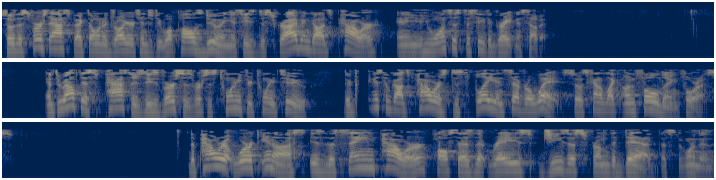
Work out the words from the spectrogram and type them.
So, this first aspect I want to draw your attention to. What Paul's doing is he's describing God's power, and he, wants us to see the greatness of it. And throughout this passage, these verses, verses 20 through 22, the greatness of God's power is displayed in several ways. So it's kind of like unfolding for us. The power at work in us is the same power, Paul says, that raised Jesus from the dead. That's the, one of the,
